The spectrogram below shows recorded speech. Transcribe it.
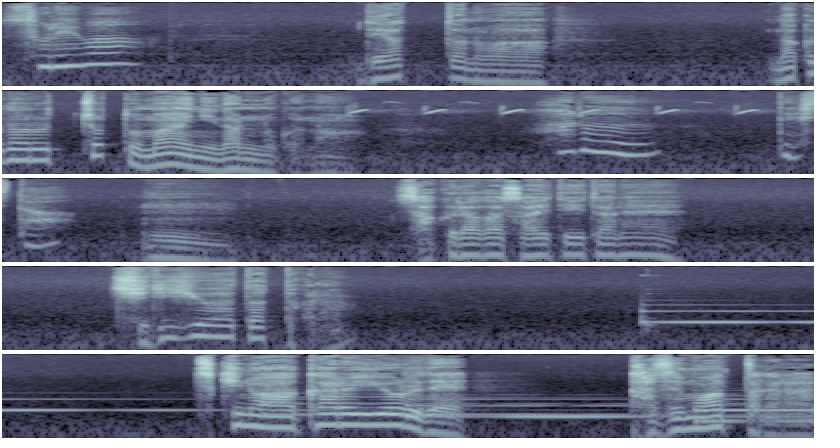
それは出会ったのは亡くなるちょっと前になるのかな？春でした？うん。桜が咲いていたね。散り際だったかな？月の明るい夜で風もあったから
